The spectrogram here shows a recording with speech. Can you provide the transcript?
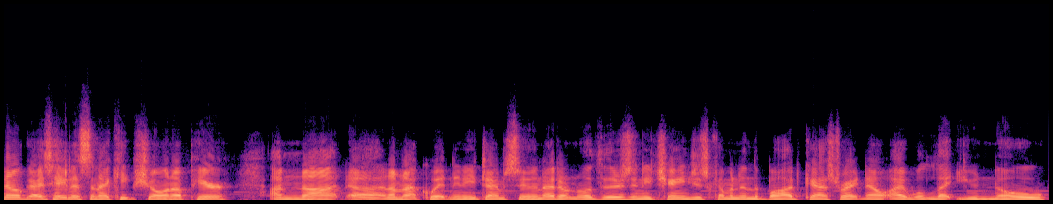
know, guys. Hey, listen, I keep showing up here. I'm not, uh, and I'm not quitting anytime soon. I don't know if there's any changes coming in the podcast right now. I will let you know.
